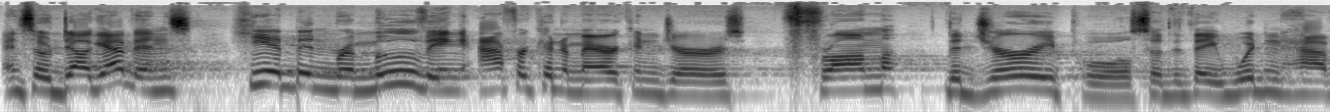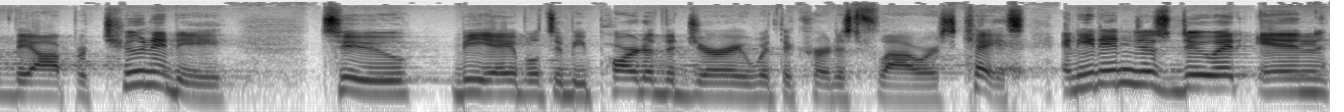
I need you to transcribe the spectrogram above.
And so Doug Evans, he had been removing African American jurors from the jury pool so that they wouldn't have the opportunity to be able to be part of the jury with the Curtis Flowers case. And he didn't just do it in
